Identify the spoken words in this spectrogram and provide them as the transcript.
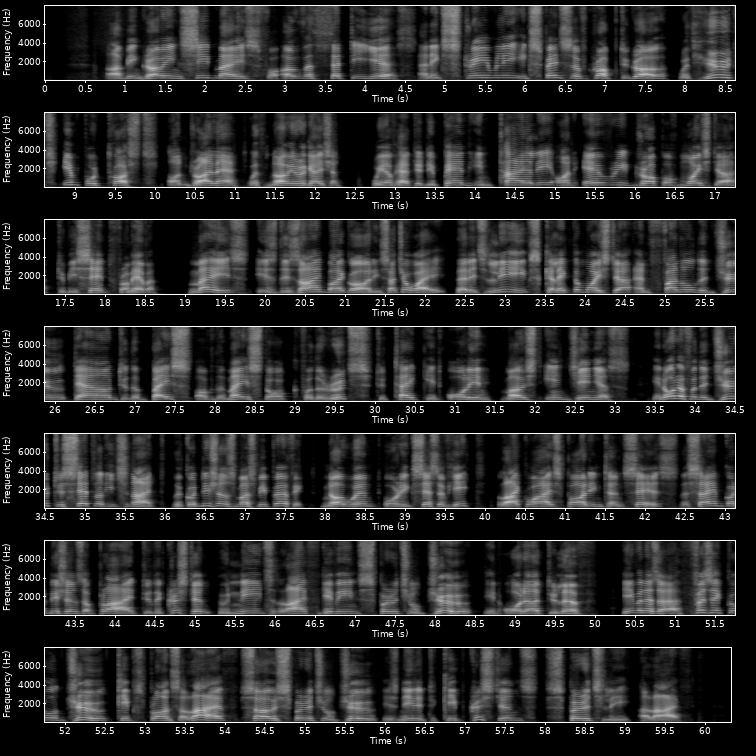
I've been growing seed maize for over 30 years, an extremely expensive crop to grow with huge input costs on dry land with no irrigation we have had to depend entirely on every drop of moisture to be sent from heaven. Maize is designed by God in such a way that its leaves collect the moisture and funnel the dew down to the base of the maize stalk for the roots to take it all in. Most ingenious. In order for the dew to settle each night, the conditions must be perfect. No wind or excessive heat, Likewise, Partington says the same conditions apply to the Christian who needs life giving spiritual dew in order to live. Even as a physical dew keeps plants alive, so spiritual dew is needed to keep Christians spiritually alive.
